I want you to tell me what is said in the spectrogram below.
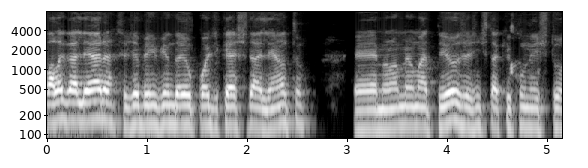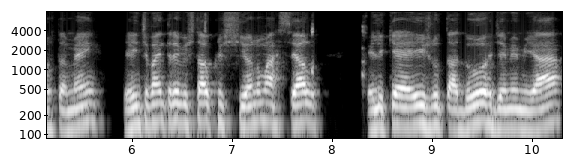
Fala galera, seja bem-vindo aí ao podcast da Alento. É, meu nome é Matheus, a gente está aqui com o Nestor também. E a gente vai entrevistar o Cristiano Marcelo, ele que é ex-lutador de MMA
